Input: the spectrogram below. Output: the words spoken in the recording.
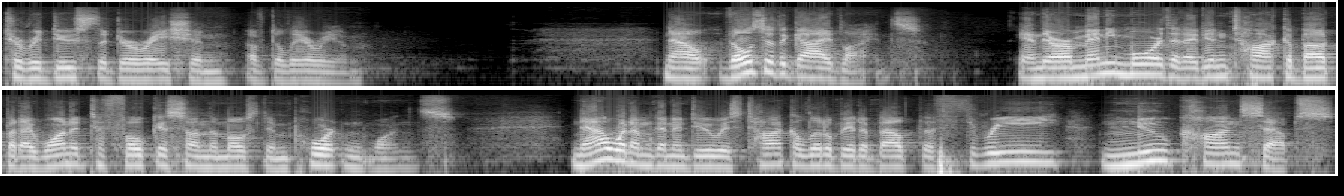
to reduce the duration of delirium. Now, those are the guidelines. And there are many more that I didn't talk about, but I wanted to focus on the most important ones. Now, what I'm going to do is talk a little bit about the three new concepts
